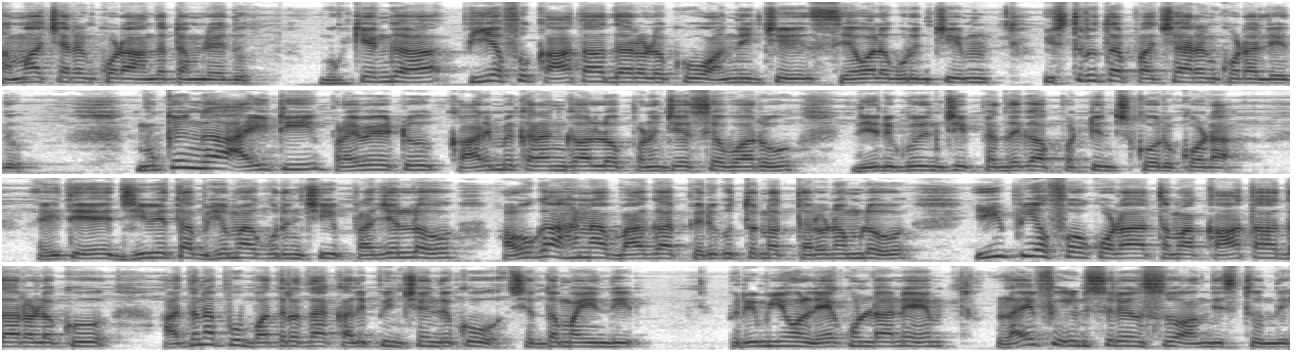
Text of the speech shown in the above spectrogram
సమాచారం కూడా అందటం లేదు. ముఖ్యంగా పిఎఫ్ ఖాతాదారులకు అందించే సేవల గురించి విస్తృత ప్రచారం కూడా లేదు. ముఖ్యంగా ఐటీ ప్రైవేటు కార్మిక రంగాల్లో పనిచేసేవారు దీని గురించి పెద్దగా పట్టించుకోరు కూడా. అయితే జీవిత బీమా గురించి ప్రజల్లో అవగాహన బాగా పెరుగుతున్న తరుణంలో ఈపీఎఫ్ఓ కూడా తమ ఖాతాదారులకు అదనపు భద్రత కల్పించేందుకు సిద్ధమైంది. ప్రీమియం లేకుండానే లైఫ్ ఇన్సూరెన్స్ అందిస్తుంది.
